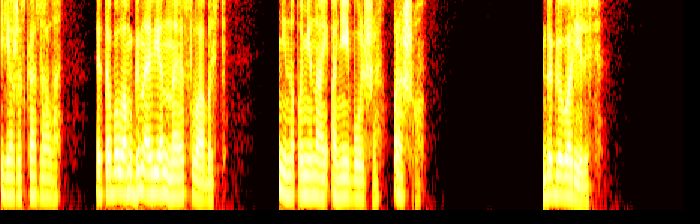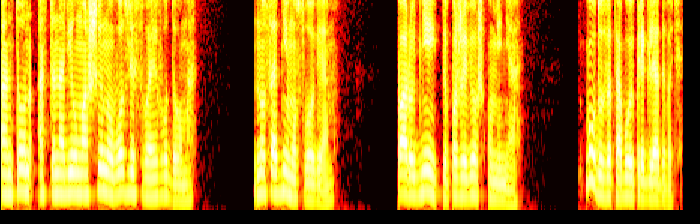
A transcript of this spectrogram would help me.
«Я же сказала, это была мгновенная слабость. Не напоминай о ней больше, прошу». Договорились. Антон остановил машину возле своего дома. Но с одним условием. Пару дней ты поживешь у меня. Буду за тобой приглядывать.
